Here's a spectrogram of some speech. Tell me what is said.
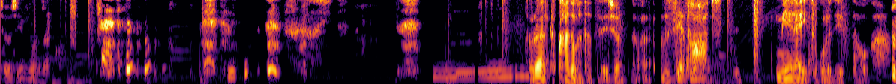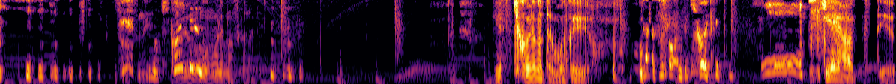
小心者だ。うーん。それは角が立つでしょ？だから、うるせえぞっつって、見えないところで言った方が。そうですね。聞こえてるの？も守れますからね。いや、聞こえなかったらもう一回言うよ。あ、そう、聞こえてる。ええ聞けよっていう。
